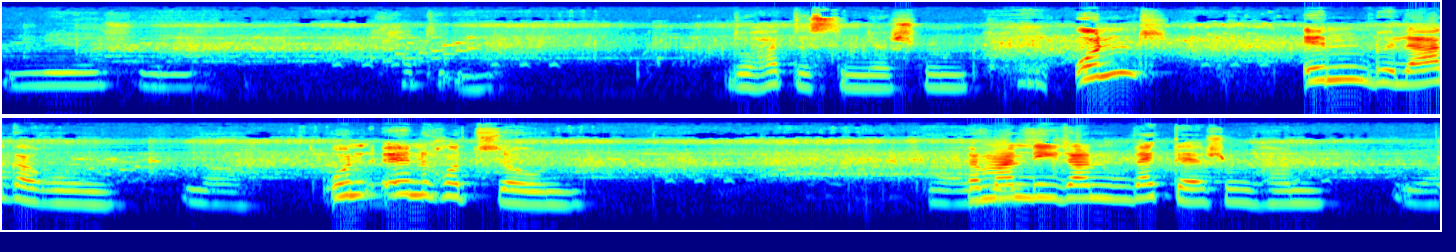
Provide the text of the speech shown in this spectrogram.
Nee, schon. Ich hatte ihn. Du hattest ihn ja schon. Und in Belagerung. Ja. Und in Hot Zone. ja Wenn man die dann wegdashen kann. Ja.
